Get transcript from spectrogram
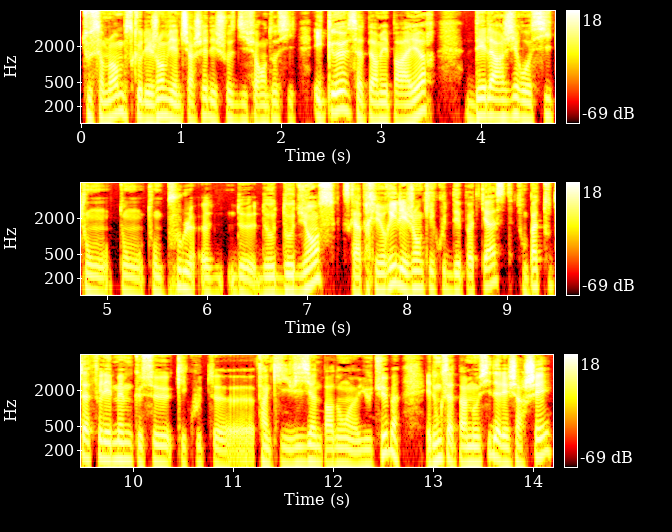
tout simplement parce que les gens viennent chercher des choses différentes aussi, et que ça te permet par ailleurs d'élargir aussi ton ton ton pool de de- d'audience, parce qu'a priori les gens qui écoutent des podcasts sont pas tout à fait les mêmes que ceux qui écoutent, euh, enfin qui visionnent pardon euh, YouTube, et donc ça te permet aussi d'aller chercher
